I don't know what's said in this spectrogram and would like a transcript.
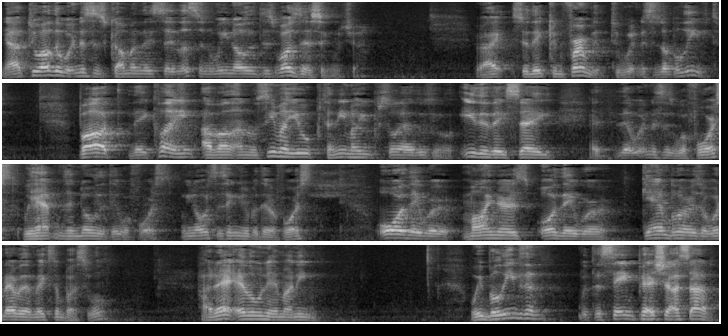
Now, two other witnesses come and they say, "Listen, we know that this was their signature." Right? So they confirmed it. Two witnesses are believed. But they claim, Either they say the witnesses were forced. We happen to know that they were forced. We know it's the signature, but they were forced. Or they were minors, or they were gamblers, or whatever that makes them basul. Hare elu ne'emanim. We believe them with the same pesha asad.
